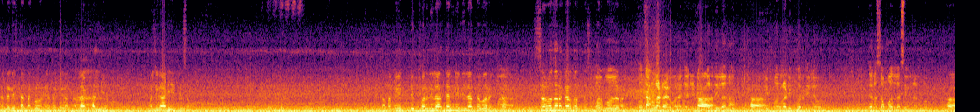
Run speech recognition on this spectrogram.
तर लगेच त्यांना कळून येतं की लाइट हल्ली आहे म्हणून. म्हणजे गाडी येते समोर. आता मी डिप्पर दिला त्यांनी दिला तर बरं. सर्वजण करतात तसं. तो भरपूर जण तो चांगला ड्रायव्हर आहे ज्याने. डिप्पर दिलं ना. डिप्परला डिप्पर दिल्यावर. त्याला समजला सिग्नल तो. हा.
